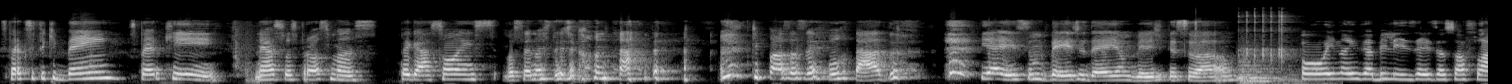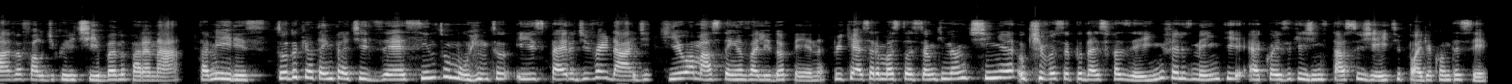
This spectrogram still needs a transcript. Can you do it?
espero que você fique bem. Espero que né, as suas próximas pegações você não esteja com nada que possa ser furtado. E é isso, um beijo, ideia, um beijo, pessoal. Oi, não inviabilizers, eu sou a Flávia, eu falo de Curitiba, no Paraná. Tamires, tudo que eu tenho para te dizer é sinto muito e espero de verdade que o amasso tenha valido a pena, porque essa era uma situação que não tinha o que você pudesse fazer. Infelizmente, é coisa que a gente está sujeito e pode acontecer.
